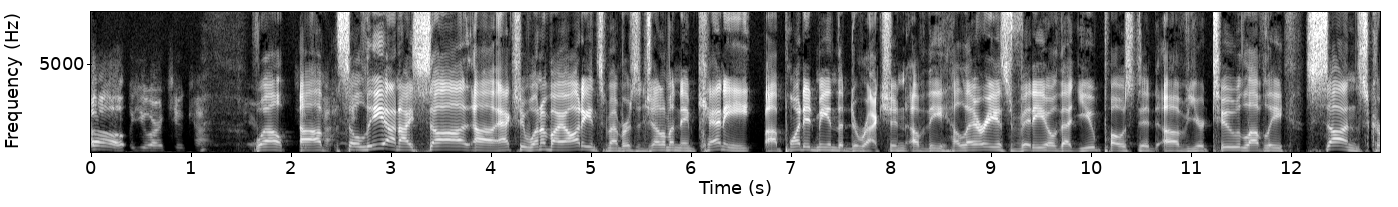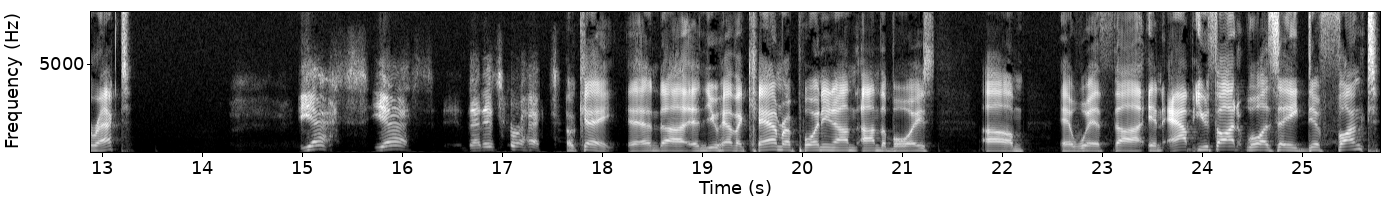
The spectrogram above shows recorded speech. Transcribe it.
Oh, you are too kind. Well, um, so Leon, I saw uh, actually one of my audience members, a gentleman named Kenny, uh, pointed me in the direction of the hilarious video that you posted of your two lovely sons. Correct? Yes, yes, that is correct. Okay, and uh, and you have a camera pointing on on the boys, um, and with uh, an app you thought was a defunct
